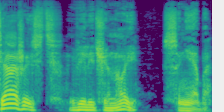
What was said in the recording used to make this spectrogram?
тяжесть величиной с неба.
